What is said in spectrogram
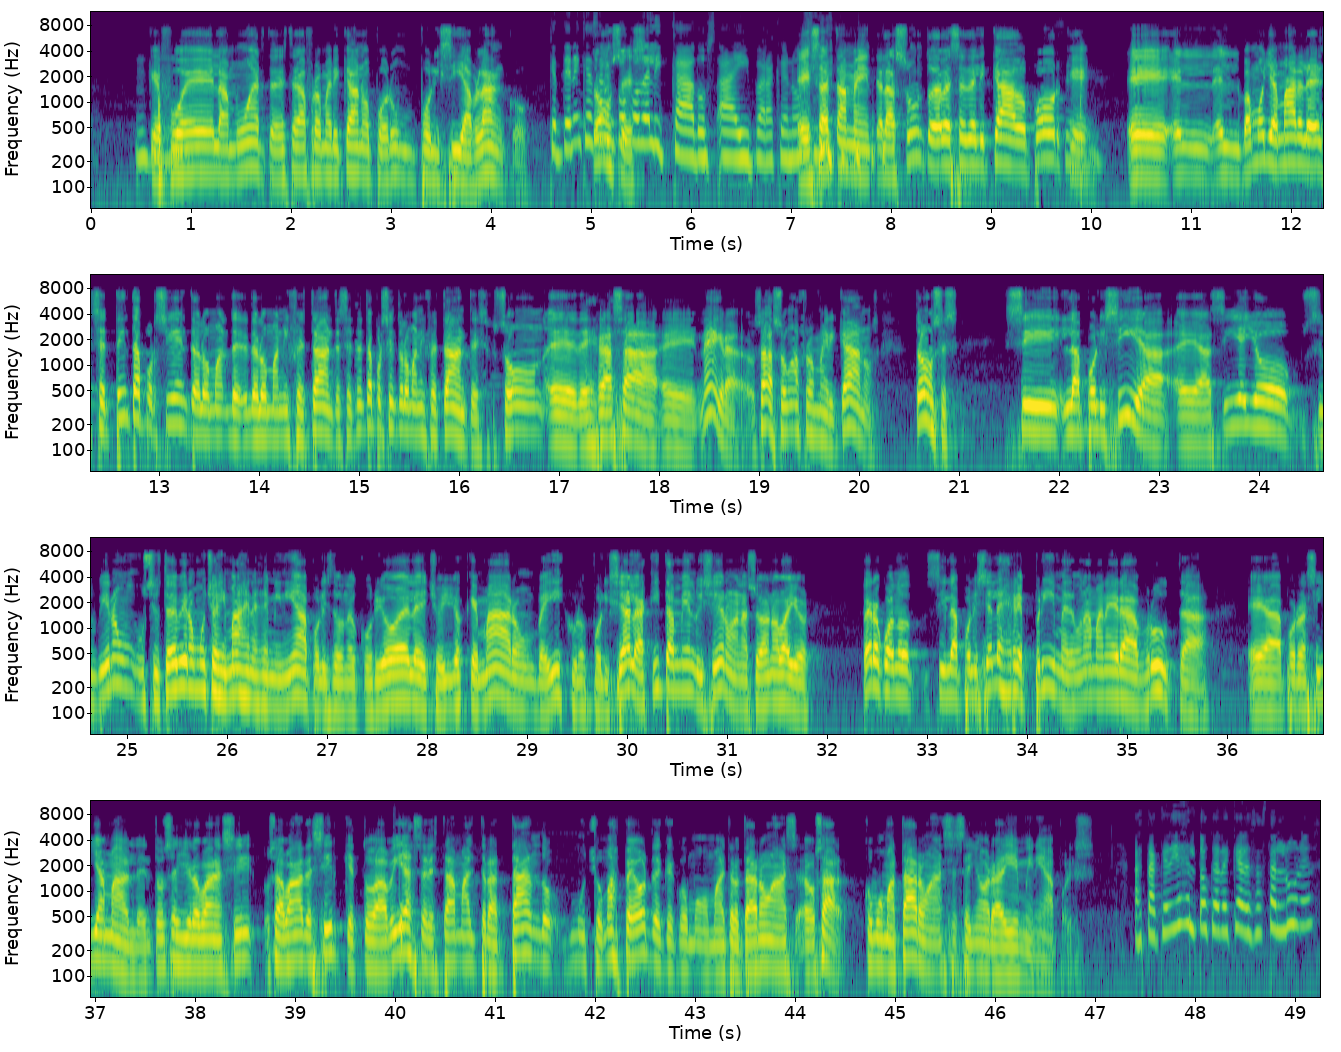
que fue la muerte de este afroamericano por un policía blanco. Que tienen que ser un poco delicados ahí para que no... Exactamente, el asunto debe ser delicado porque eh, el, vamos a llamarle el 70% de los, de, los manifestantes, 70% de los manifestantes son eh, de raza eh, negra, o sea, son afroamericanos. Entonces, si la policía, eh, así ellos, si, vieron, si ustedes vieron muchas imágenes de Minneapolis donde ocurrió el hecho, ellos quemaron vehículos policiales, aquí también lo hicieron en la ciudad de Nueva York, pero cuando, si la policía les reprime de una manera bruta, eh, por así llamarle, entonces ellos van a decir, o sea, van a decir que todavía se le está maltratando mucho más peor de que como maltrataron a, o sea, como mataron a ese señor ahí en Minneapolis. ¿Hasta qué día es el toque de queda? ¿Es hasta el lunes?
